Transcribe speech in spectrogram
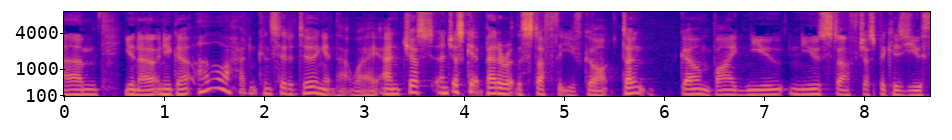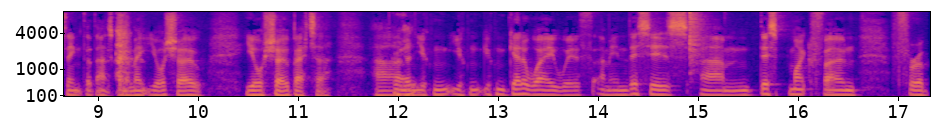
um, you know. And you go, oh, I hadn't considered doing it that way, and just and just get better at the stuff that you've got. Don't go and buy new new stuff just because you think that that's going to make your show your show better. Um, right. You can you can you can get away with. I mean, this is um, this microphone for a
